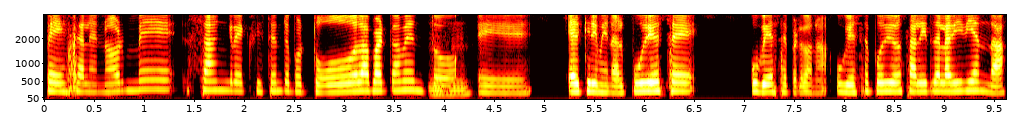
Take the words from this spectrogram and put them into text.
pese a la enorme sangre existente por todo el apartamento, eh, el criminal pudiese, hubiese, perdona, hubiese podido salir de la vivienda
